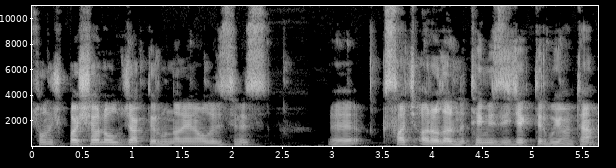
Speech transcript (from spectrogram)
sonuç başarılı olacaktır. Bundan emin olabilirsiniz. E, saç aralarını temizleyecektir bu yöntem.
